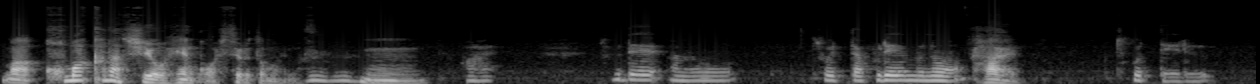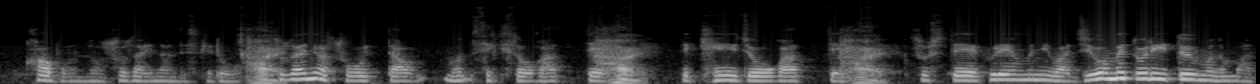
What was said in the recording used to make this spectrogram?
まあ細かな仕様変更はしてると思います。うんううんん。はい、それであのそういったフレームのはい。作っているカーボンの素材なんですけど、はい素材にはそういったも積層があって、はい。で形状があって、はい。そしてフレームにはジオメトリーというものもあっ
